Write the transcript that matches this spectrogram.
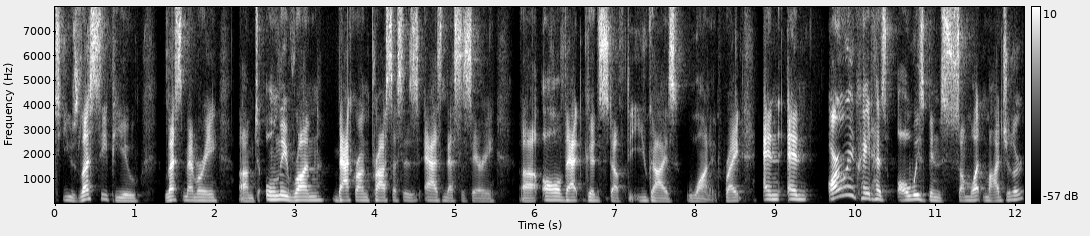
to use less CPU, less memory, um, to only run background processes as necessary. Uh, all that good stuff that you guys wanted, right? And and Armoury Crate has always been somewhat modular.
